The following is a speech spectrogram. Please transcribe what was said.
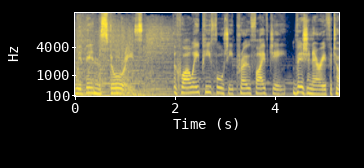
within stories. The Huawei P40 Pro 5G, visionary photography.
